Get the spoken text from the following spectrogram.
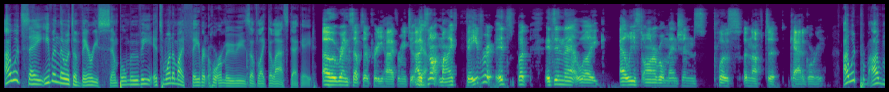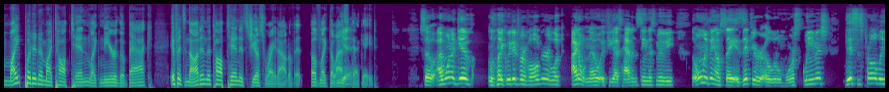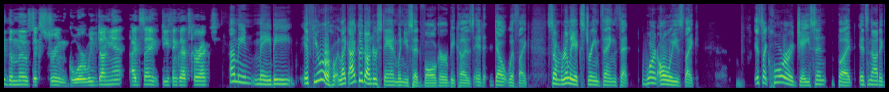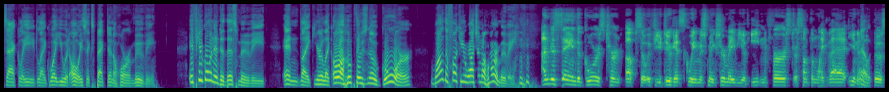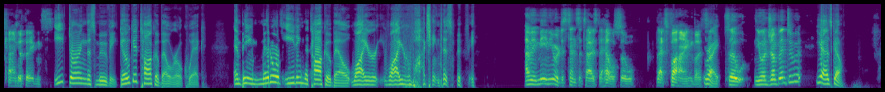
I would say, even though it's a very simple movie, it's one of my favorite horror movies of like the last decade. Oh, it ranks up there pretty high for me too. Yeah. It's not my favorite. It's but it's in that like at least honorable mentions close enough to category. I would, I might put it in my top 10, like near the back. If it's not in the top 10, it's just right out of it, of like the last Yeah. decade. So I want to give like we did for Vulgar. Look, I don't know if you guys haven't seen this movie. The only thing I'll say is if you're a little more squeamish, this is probably the most extreme gore we've done yet. I'd say. Do you think that's correct? I mean, maybe if you're a, like, I could understand when you said vulgar because it dealt with like some really extreme things that weren't always like, it's like horror adjacent, but it's not exactly like what you would always expect in a horror movie. If you're going into this movie and like, you're like, oh, I hope there's no gore, why the fuck are you watching a horror movie? I'm just saying the gore is turned up, so if you do get squeamish, make sure maybe you've eaten first or something like that. You know, No. those kind of things. Eat during this movie. Go get Taco Bell real quick. And being middle of eating the Taco Bell while you're while you're watching this movie. I mean, me and you are desensitized to hell, so that's fine. But Right. So you want to jump into it? Yeah, let's go.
